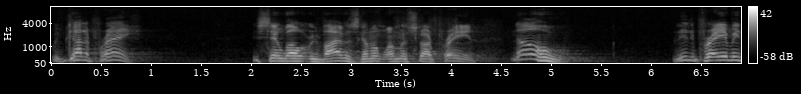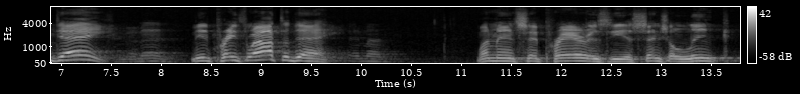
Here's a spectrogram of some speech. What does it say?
We've got to pray. You say, well, revival is coming, well, I'm going to start praying. No. You need to pray every day. Amen. You need to pray throughout the day. Amen. One man said prayer is the essential link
